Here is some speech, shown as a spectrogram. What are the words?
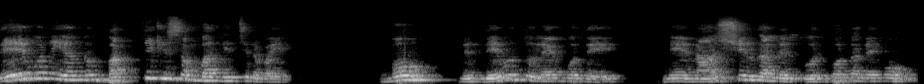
దేవుని యందు భక్తికి సంబంధించిన భయం. మో నేను దేవునితో లేకపోతే నేను ఆశీర్వాదాలు నేను కోల్పోతానేమో.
